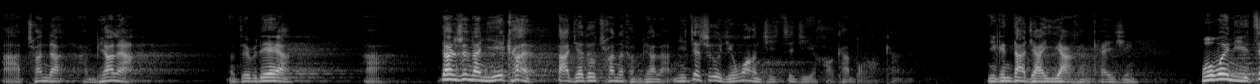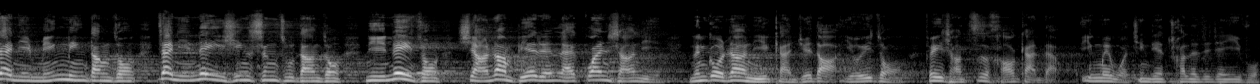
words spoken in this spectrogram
啊穿的很漂亮，对不对呀？啊，但是呢，你一看大家都穿的很漂亮，你这时候已经忘记自己好看不好看了，你跟大家一样很开心。我问你在你冥冥当中，在你内心深处当中，你那种想让别人来观赏你。能够让你感觉到有一种非常自豪感的，因为我今天穿的这件衣服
